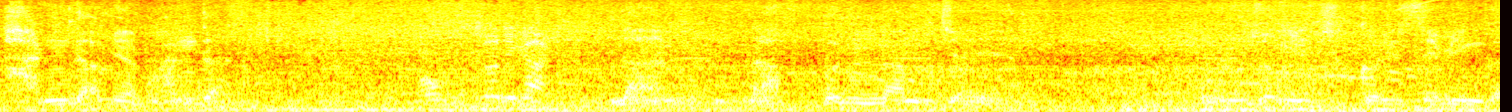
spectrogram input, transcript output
한다면 한다. 목소리가 난 나쁜 남자야. 온종일 짓거릴 셈인가?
